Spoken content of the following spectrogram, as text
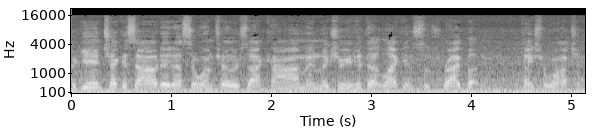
Again, check us out at somtrailers.com and make sure you hit that like and subscribe button. Thanks for watching.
